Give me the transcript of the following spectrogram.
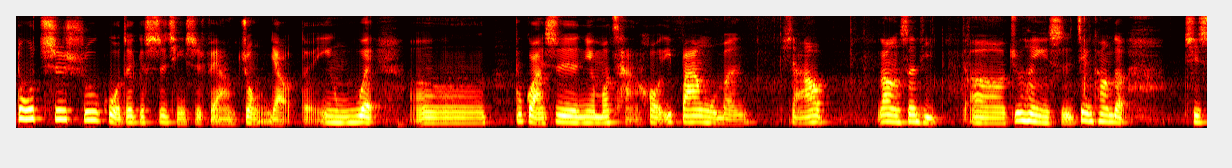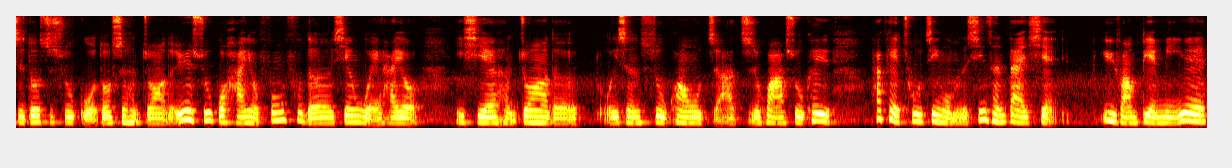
多吃蔬果这个事情是非常重要的，因为嗯、不管是你有没有产后，一般我们想要。让身体呃均衡饮食健康的，其实都是蔬果，都是很重要的。因为蔬果含有丰富的纤维，还有一些很重要的维生素、矿物质啊、植化素，可以它可以促进我们的新陈代谢，预防便秘。因为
